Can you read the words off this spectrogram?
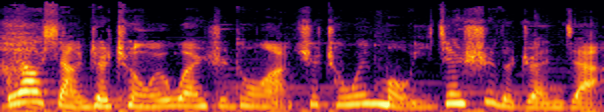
不要想着成为万事通啊，去成为某一件事的专家。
